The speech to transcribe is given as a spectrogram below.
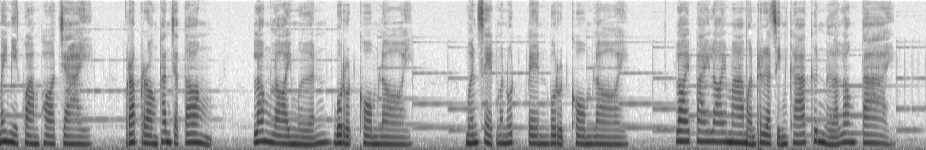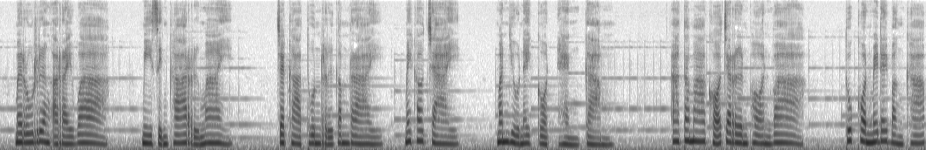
ไม่มีความพอใจ รับรองท่านจะต้อง ล่องลอยเหมือนบุรุษโคมลอย เหมือนเศษมนุษย์เป็นบุรุษโคมลอย ลอยไปลอยมาเหมือนเรือสินค้าขึ้นเหนือล่องใต้ ไม่รู้เรื่องอะไรว่า มีสินค้าหรือไม่ จะขาดทุนหรือกำไร ไม่เข้าใจ มันอยู่ในกฎแห่งกรรม อาตมาขอเจริญพรว่า ทุกคนไม่ได้บังคับ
